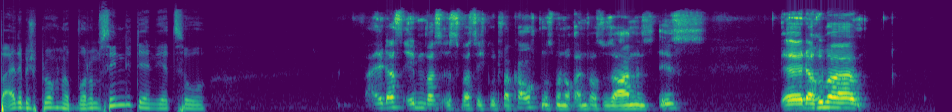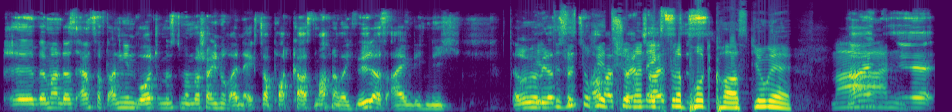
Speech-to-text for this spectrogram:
beide besprochen habt. Warum sind die denn jetzt so? weil das eben was ist, was sich gut verkauft, muss man auch einfach so sagen. Es ist äh, darüber, äh, wenn man das ernsthaft angehen wollte, müsste man wahrscheinlich noch einen extra Podcast machen, aber ich will das eigentlich nicht. Darüber, wie das ist doch jetzt schon ein extra Podcast, Junge. Nein, äh,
